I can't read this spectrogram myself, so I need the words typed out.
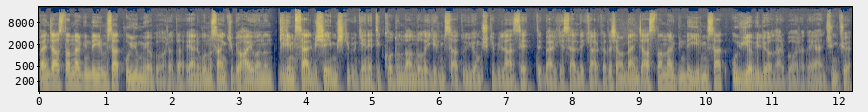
Bence aslanlar günde 20 saat uyumuyor bu arada. Yani bunu sanki bir hayvanın bilimsel bir şeymiş gibi, genetik kodundan dolayı 20 saat uyuyormuş gibi lanse etti belgeseldeki arkadaş ama bence aslanlar günde 20 saat uyuyabiliyorlar bu arada. Yani çünkü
